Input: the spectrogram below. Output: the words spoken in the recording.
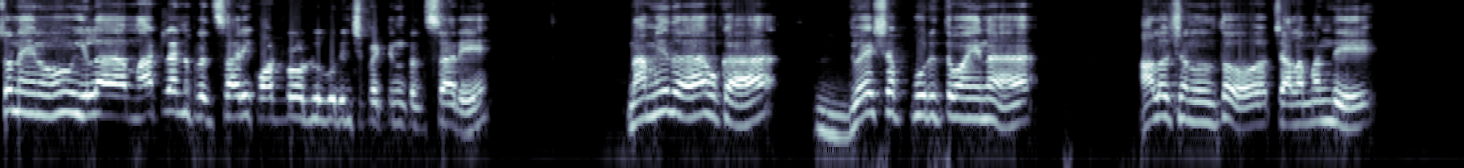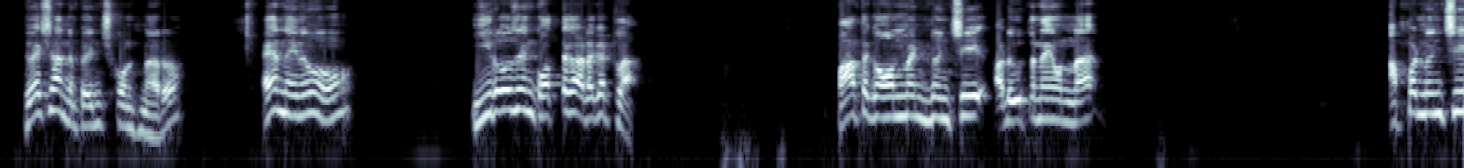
సో నేను ఇలా మాట్లాడిన ప్రతిసారి కోట రోడ్ల గురించి పెట్టిన ప్రతిసారి నా మీద ఒక ద్వేషపూరితమైన ఆలోచనలతో చాలామంది ద్వేషాన్ని పెంచుకుంటున్నారు. అయ్యా నేను ఈరోజు ఏం కొత్తగా అడగట్లా? పాత గవర్నమెంట్ నుంచి అడుగుతూనే ఉన్నా. అప్పటి నుంచి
